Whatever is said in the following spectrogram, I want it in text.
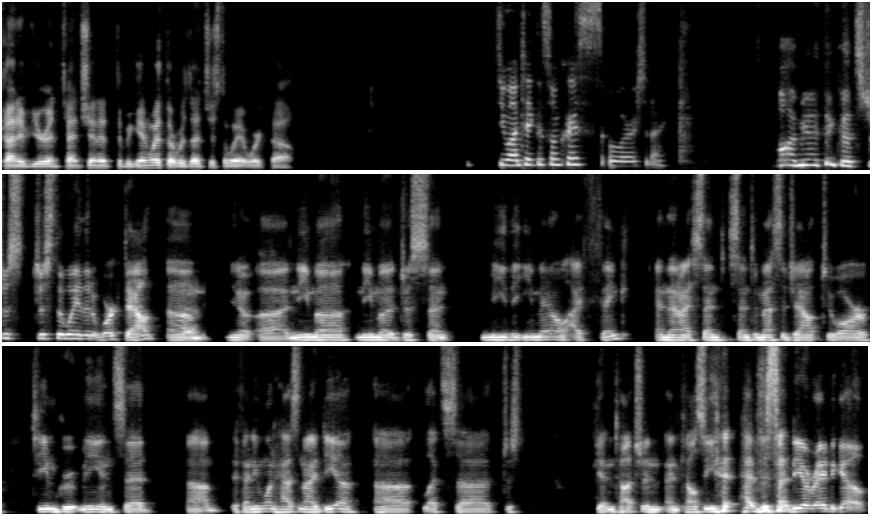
kind of your intention to begin with, or was that just the way it worked out? Do you want to take this one, Chris, or should I? Well, I mean, I think that's just just the way that it worked out. Um, yeah. You know, uh, Neema Neema just sent me the email, I think, and then I sent sent a message out to our team GroupMe and said, um, if anyone has an idea, uh, let's uh, just get in touch. And, and Kelsie had this idea ready to go.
